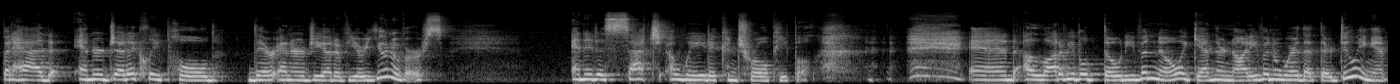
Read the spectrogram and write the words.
but had energetically pulled their energy out of your universe. And it is such a way to control people. and a lot of people don't even know, again, they're not even aware that they're doing it.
